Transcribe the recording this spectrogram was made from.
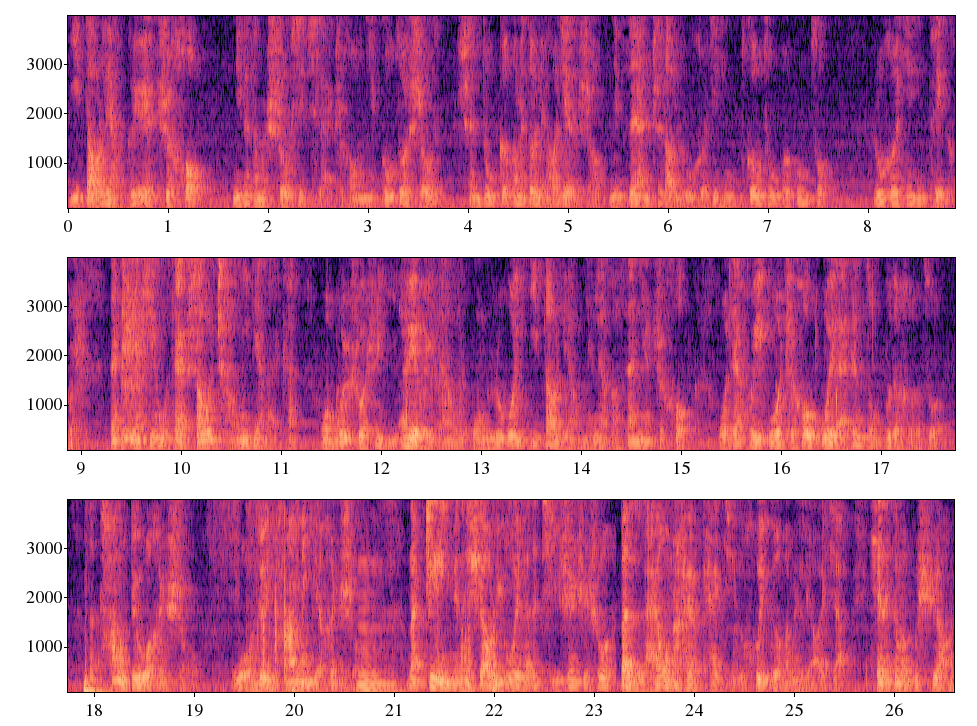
一到两个月之后。你跟他们熟悉起来之后，你工作熟程度各方面都了解的时候，你自然知道如何进行沟通和工作，如何进行配合。但这件事情我再稍微长一点来看，我们不是说是以月为单位，我们如果一到两年、两到三年之后，我在回国之后，未来跟总部的合作，那他们对我很熟。我对他们也很熟，嗯，那这里面的效率未来的提升是说，本来我们还要开几个会，各方面聊一下，现在根本不需要，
